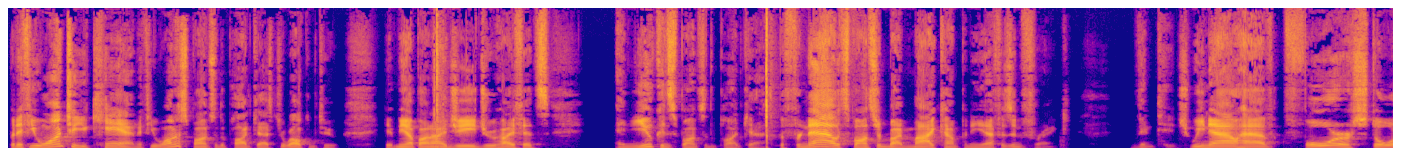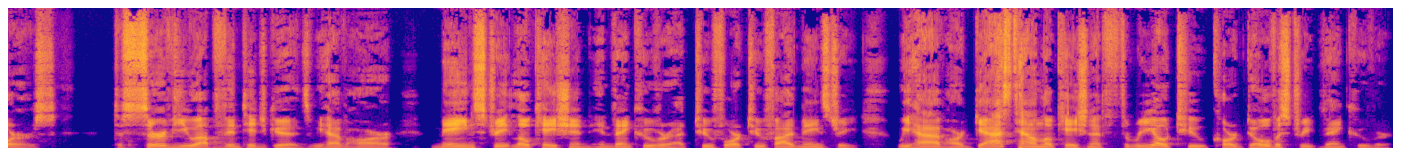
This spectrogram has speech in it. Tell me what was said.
But if you want to, you can. If you want to sponsor the podcast, you're welcome to. Hit me up on IG, Drew Heifetz, and you can sponsor the podcast. But for now, it's sponsored by my company, F as in Frank Vintage. We now have four stores to serve you up vintage goods. We have our Main Street location in Vancouver at 2425 Main Street. We have our Gastown location at 302 Cordova Street, Vancouver.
